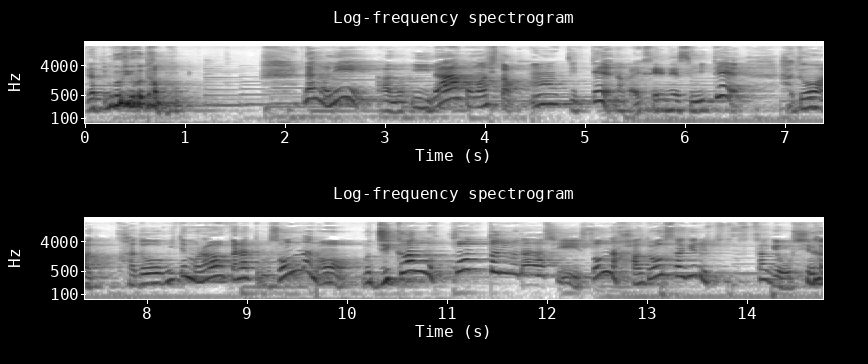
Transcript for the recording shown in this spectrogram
だって無料だもん。なのにあのいいなこの人。うんって言ってなんか SNS 見て波動は波動を見てもらおうかなって。もうそんなのもう時間の本当に無駄だしそんな波動を下げる作業をしな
